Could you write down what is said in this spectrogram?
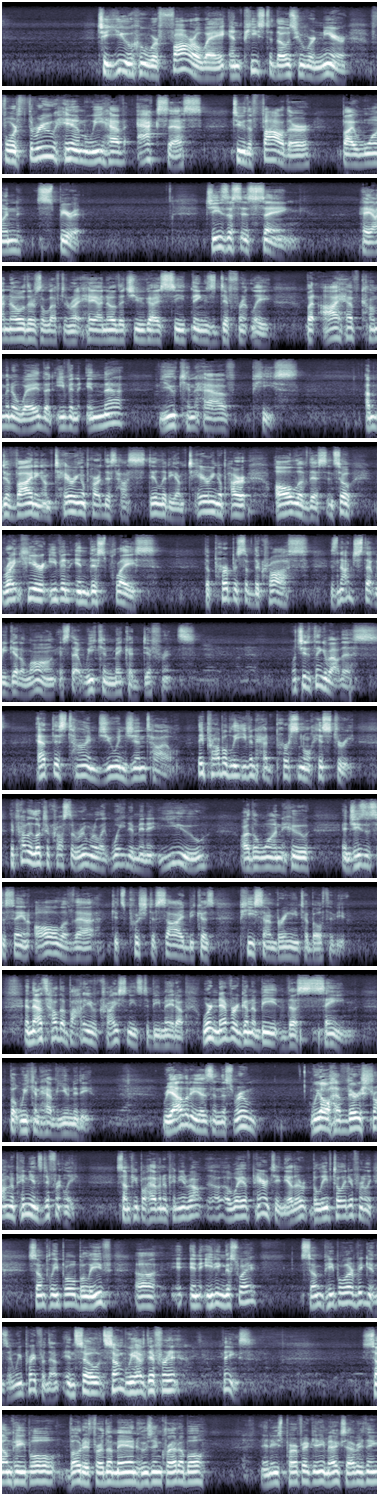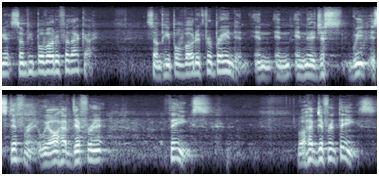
to you who were far away and peace to those who were near. For through him we have access to the Father by one Spirit. Jesus is saying, Hey, I know there's a left and right. Hey, I know that you guys see things differently. But I have come in a way that even in that, you can have peace. I'm dividing, I'm tearing apart this hostility, I'm tearing apart all of this. And so, right here, even in this place, the purpose of the cross is not just that we get along, it's that we can make a difference. I want you to think about this. At this time, Jew and Gentile, they probably even had personal history. They probably looked across the room and were like, wait a minute, you are the one who and Jesus is saying all of that gets pushed aside because peace I'm bringing to both of you. And that's how the body of Christ needs to be made up. We're never going to be the same, but we can have unity. Reality is, in this room, we all have very strong opinions differently. Some people have an opinion about a way of parenting, the other believe totally differently. Some people believe uh, in eating this way. Some people are vegans, and we pray for them. And so, some we have different things. Some people voted for the man who's incredible and he's perfect and he makes everything. Some people voted for that guy. Some people voted for Brandon. And, and, and they just, we, it's different. We all have different things. We all have different things.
